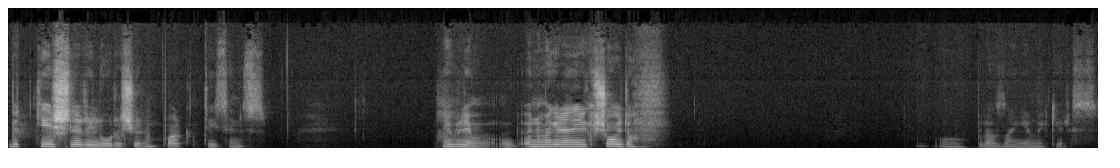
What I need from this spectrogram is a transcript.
bitki işleriyle uğraşıyorum farkındaysanız. Ne bileyim önüme gelen ilk iş oydu. Oh, birazdan yemek yeriz.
